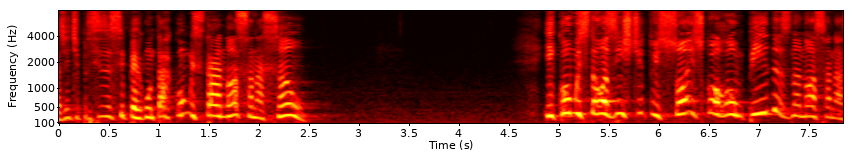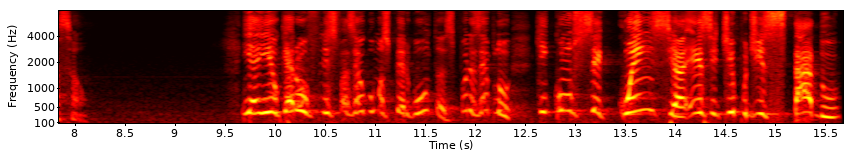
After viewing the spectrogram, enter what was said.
a gente precisa se perguntar como está a nossa nação e como estão as instituições corrompidas na nossa nação. E aí eu quero lhes fazer algumas perguntas. Por exemplo, que consequência esse tipo de estado,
